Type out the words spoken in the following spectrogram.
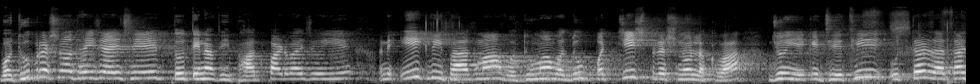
વધુ પ્રશ્નો થઈ જાય છે તો તેના વિભાગ પાડવા જોઈએ અને એક વિભાગમાં વધુમાં વધુ પચીસ પ્રશ્નો લખવા જોઈએ કે જેથી ઉત્તરદાતા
